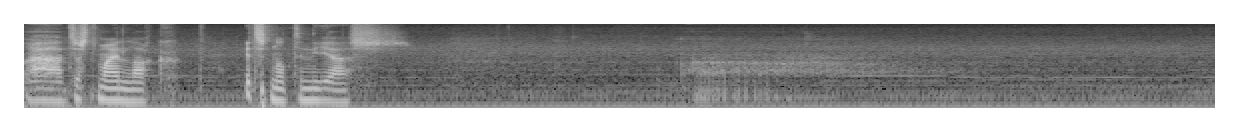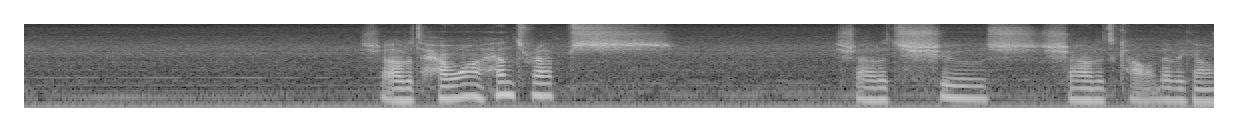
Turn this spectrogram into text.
Ah, just my luck. It's not in the S. Shrouded ha- hand wraps. Shrouded shoes. Shrouded cowl. There we go.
